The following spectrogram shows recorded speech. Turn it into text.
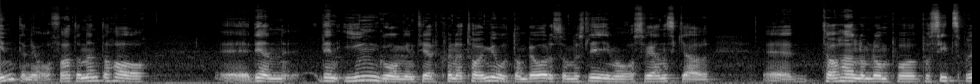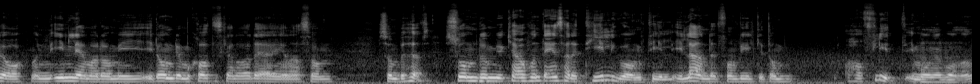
inte når för att de inte har eh, den, den ingången till att kunna ta emot dem både som muslimer och svenskar. Eh, ta hand om dem på, på sitt språk men inlemma dem i, i de demokratiska värderingarna som, som behövs. Som de ju kanske inte ens hade tillgång till i landet från vilket de har flytt i många Mm. gånger.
